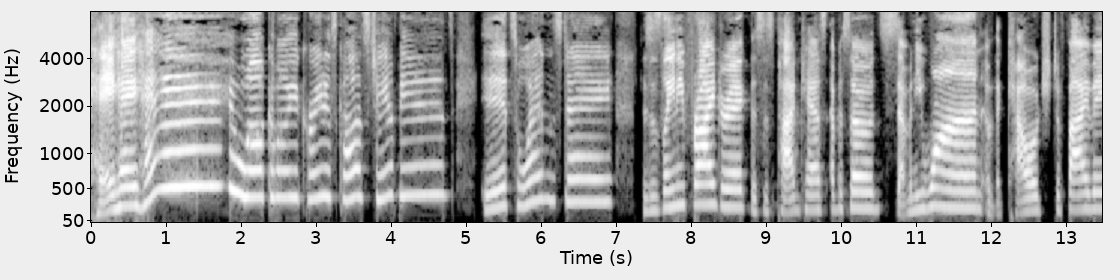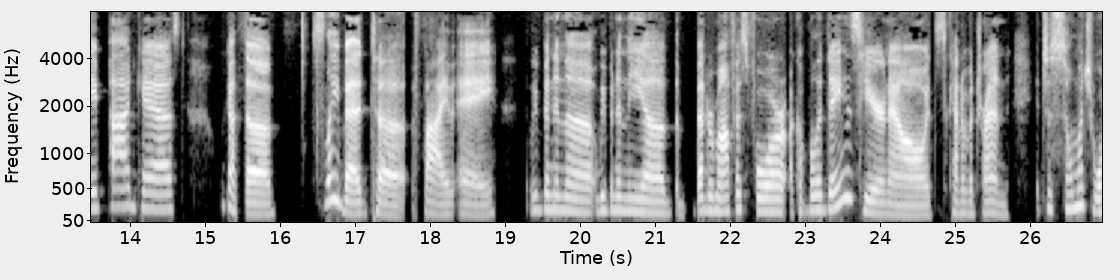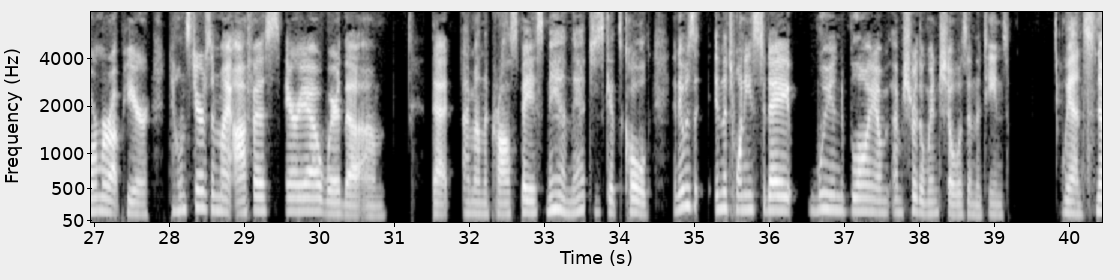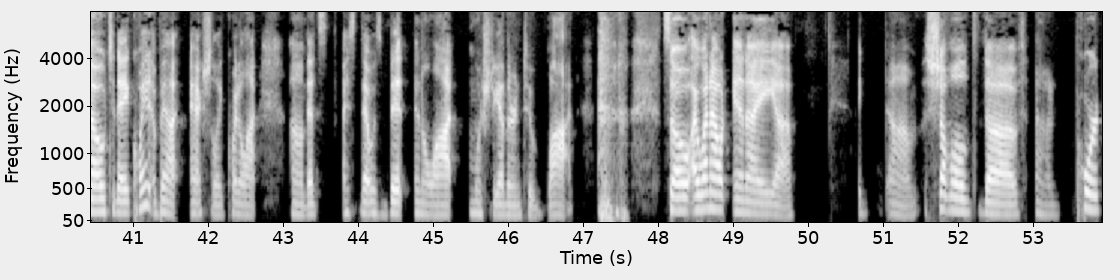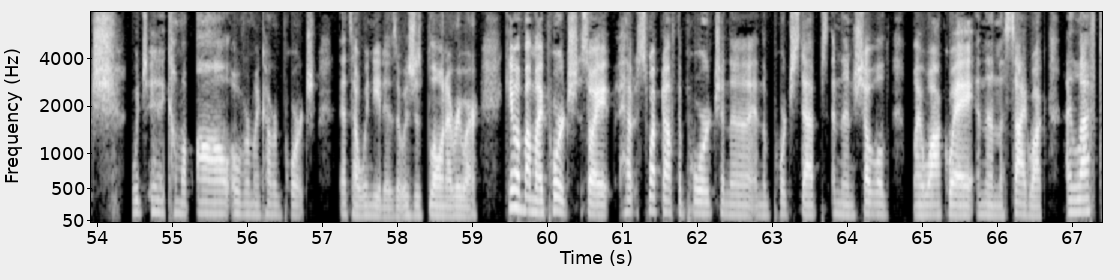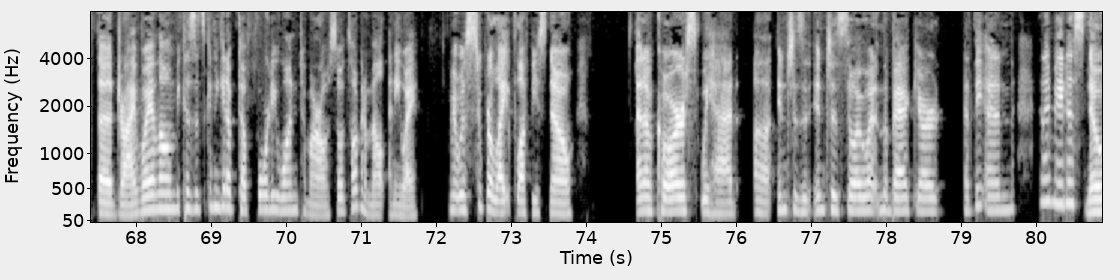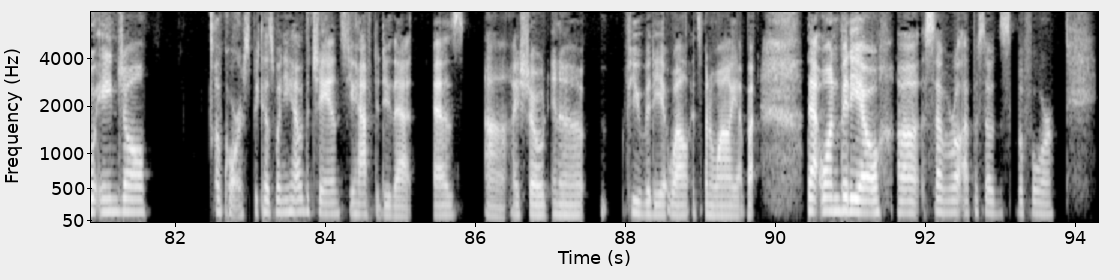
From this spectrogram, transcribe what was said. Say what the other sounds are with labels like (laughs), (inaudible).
Hey, hey, hey! Welcome, all you greatest cause champions. It's Wednesday. This is Lainey Friedrich. This is podcast episode 71 of the Couch to 5A podcast. We got the sleigh bed to 5A. We've been in the we've been in the uh, the bedroom office for a couple of days here now. It's kind of a trend. It's just so much warmer up here. Downstairs in my office area where the um that I'm on the crawl space, man, that just gets cold. And it was in the 20s today, wind blowing. I'm, I'm sure the wind chill was in the teens. We had snow today, quite a bit, actually, quite a lot. Uh, that's I, that was bit and a lot mushed together into a blot. (laughs) so I went out and I uh, I um, shoveled the uh, porch, which it had come up all over my covered porch. That's how windy it is. It was just blowing everywhere. Came up on my porch, so I swept off the porch and the and the porch steps, and then shoveled my walkway and then the sidewalk. I left the driveway alone because it's going to get up to 41 tomorrow, so it's all going to melt anyway. And it was super light, fluffy snow. And of course, we had uh, inches and inches. So I went in the backyard at the end and I made a snow angel. Of course, because when you have the chance, you have to do that, as uh, I showed in a few video. Well, it's been a while yet, but that one video, uh, several episodes before.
